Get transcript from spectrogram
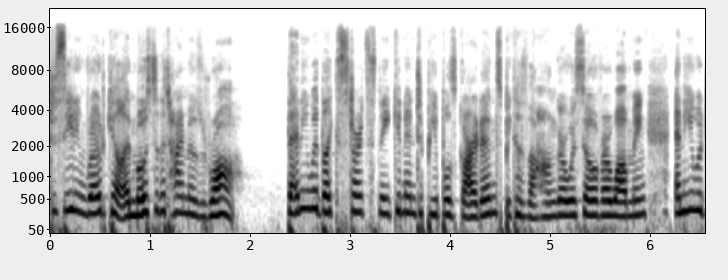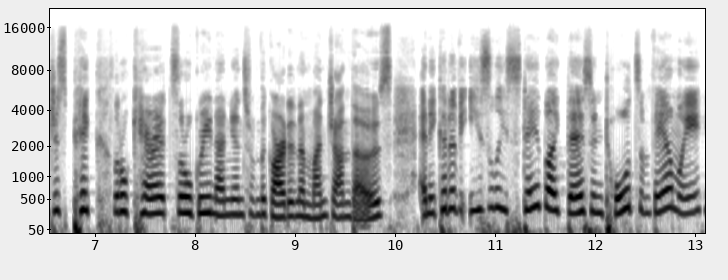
Just eating roadkill, and most of the time it was raw. Then he would like start sneaking into people's gardens because the hunger was so overwhelming. And he would just pick little carrots, little green onions from the garden and munch on those. And he could have easily stayed like this and told some family.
